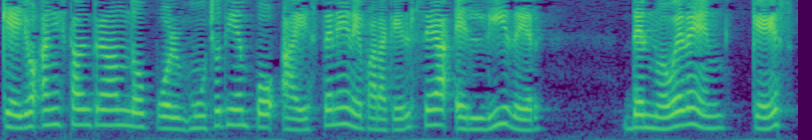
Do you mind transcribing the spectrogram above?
que ellos han estado entrenando por mucho tiempo a este nene para que él sea el líder del nuevo Edén, que es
